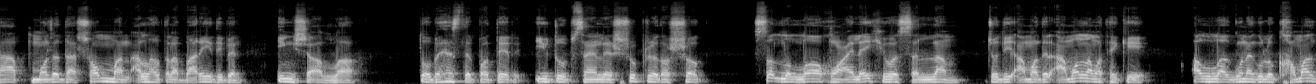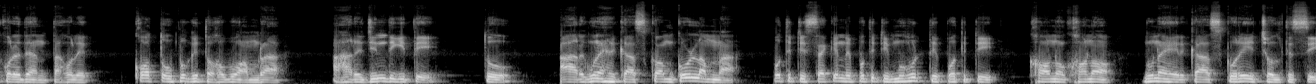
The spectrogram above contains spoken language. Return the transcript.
ধাপ মর্যাদা, সম্মান আল্লাহ তালা বাড়িয়ে দিবেন ইনশা আল্লাহ তো বেহেস্তের পথের ইউটিউব চ্যানেলের সুপ্রিয় দর্শক সাল্লাহ আলাইহি ওয়াসাল্লাম, যদি আমাদের আমলনামা থেকে আল্লাহ গুণাগুলো ক্ষমা করে দেন, তাহলে কত উপকৃত হব আমরা? আহারে জিন্দিগিতে তো আর গুনাহের কাজ কম করলাম না। প্রতিটি সেকেন্ডে, প্রতিটি মুহূর্তে, প্রতিটি ক্ষণ ক্ষণ গুনাহের কাজ করেই চলতেছি।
